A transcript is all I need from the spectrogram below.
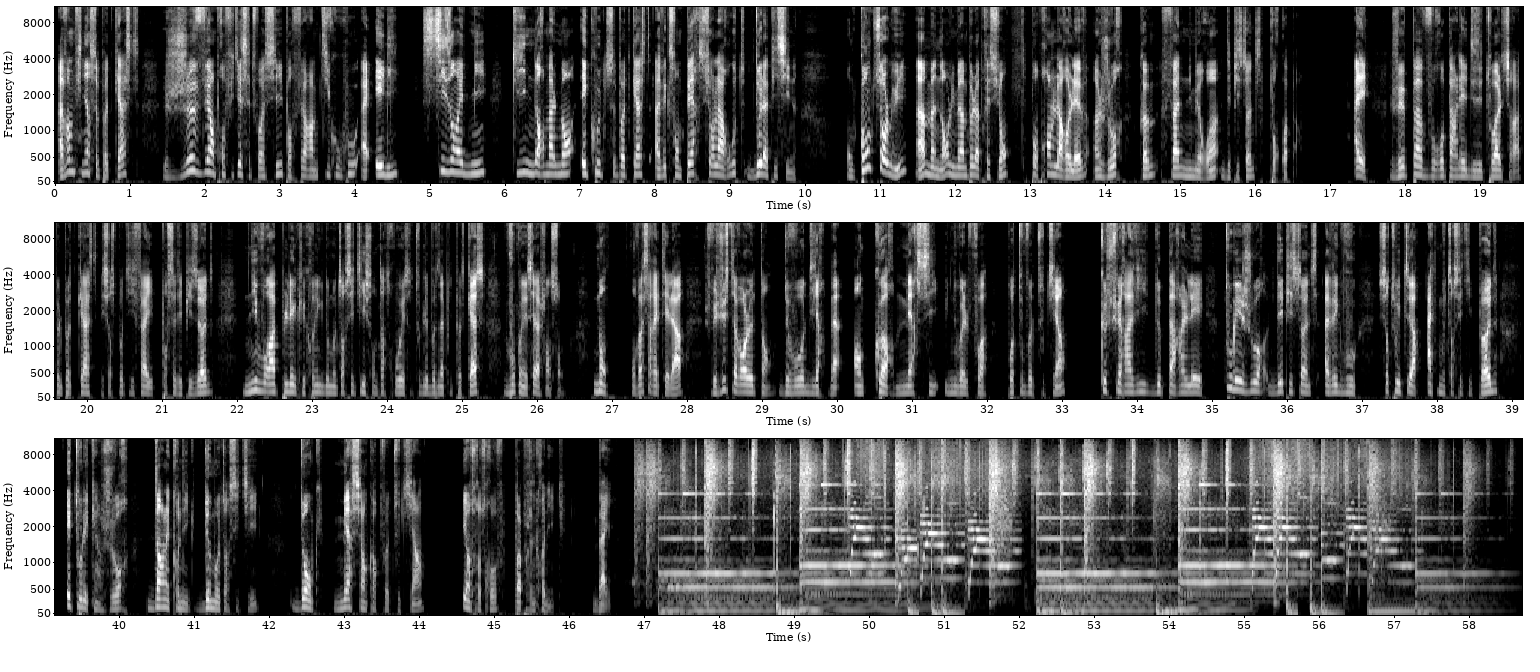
Avant de finir ce podcast, je vais en profiter cette fois-ci pour faire un petit coucou à Ellie, 6 ans et demi, qui normalement écoute ce podcast avec son père sur la route de la piscine. On compte sur lui, hein, maintenant, on lui met un peu la pression, pour prendre la relève un jour comme fan numéro 1 des Pistons, pourquoi pas. Allez, je ne vais pas vous reparler des étoiles sur Apple Podcast et sur Spotify pour cet épisode, ni vous rappeler que les chroniques de Motor City sont à retrouver sur toutes les bonnes applis de podcast, vous connaissez la chanson. Non, on va s'arrêter là. Je vais juste avoir le temps de vous dire ben, encore merci une nouvelle fois pour tout votre soutien. Que je suis ravi de parler tous les jours des Pistons avec vous sur Twitter at MotorCityPod et tous les 15 jours dans la chronique de Motor City. Donc merci encore pour votre soutien et on se retrouve pour la prochaine chronique. Bye.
